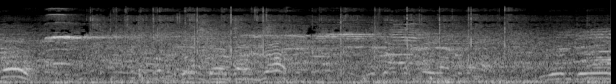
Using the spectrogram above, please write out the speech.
Go. Go, down, down, drop. Girls. Let's go.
